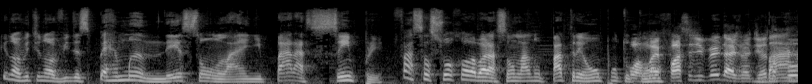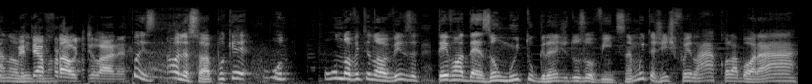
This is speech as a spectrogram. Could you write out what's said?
que 99 Vidas permaneça online para sempre, faça sua colaboração lá no patreon.com. Pô, mas faça de verdade, não adianta pô, meter a 99. fraude lá, né? Pois, olha só, porque o, o 99 Vidas teve uma adesão muito grande dos ouvintes, né? Muita gente foi lá colaborar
